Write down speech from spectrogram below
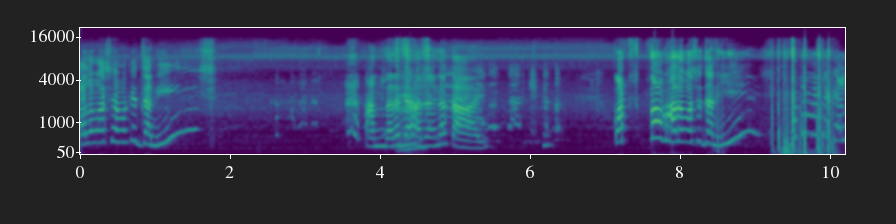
ভালোবাসে আমাকে জানিস? আন্দারে দেখা যায় না তাই। কত ভালোবাসে জানিস কত মাঠে গেল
